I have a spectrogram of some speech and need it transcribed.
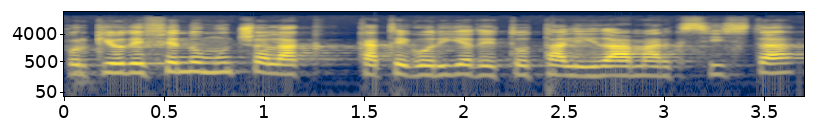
porque yo defiendo mucho la categoría de totalidad marxista,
